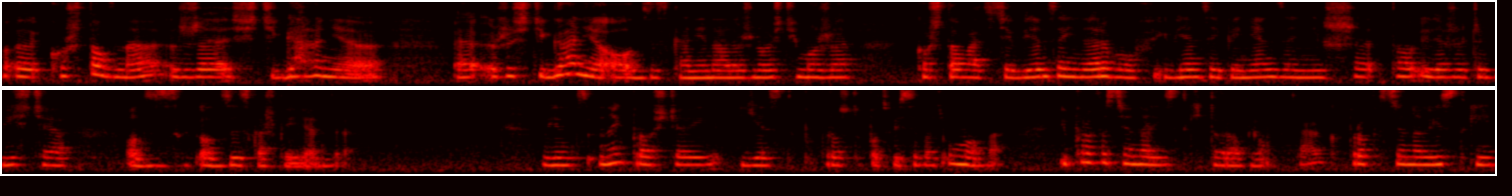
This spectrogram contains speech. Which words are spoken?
e, kosztowne, że ściganie, że ściganie o odzyskanie należności może kosztować Cię więcej nerwów i więcej pieniędzy niż to, ile rzeczywiście odzys- odzyskasz pieniędzy. Więc najprościej jest po prostu podpisywać umowę. I profesjonalistki to robią, tak? Profesjonalistki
